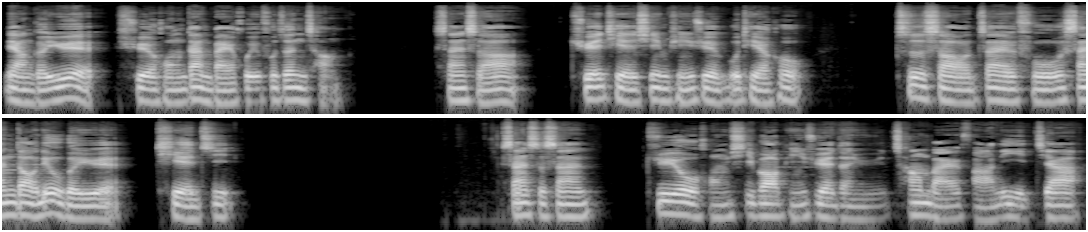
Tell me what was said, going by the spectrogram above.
两个月血红蛋白恢复正常。三十二。缺铁性贫血补铁后，至少再服三到六个月铁剂。三十三，具有红细胞贫血等于苍白乏力加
